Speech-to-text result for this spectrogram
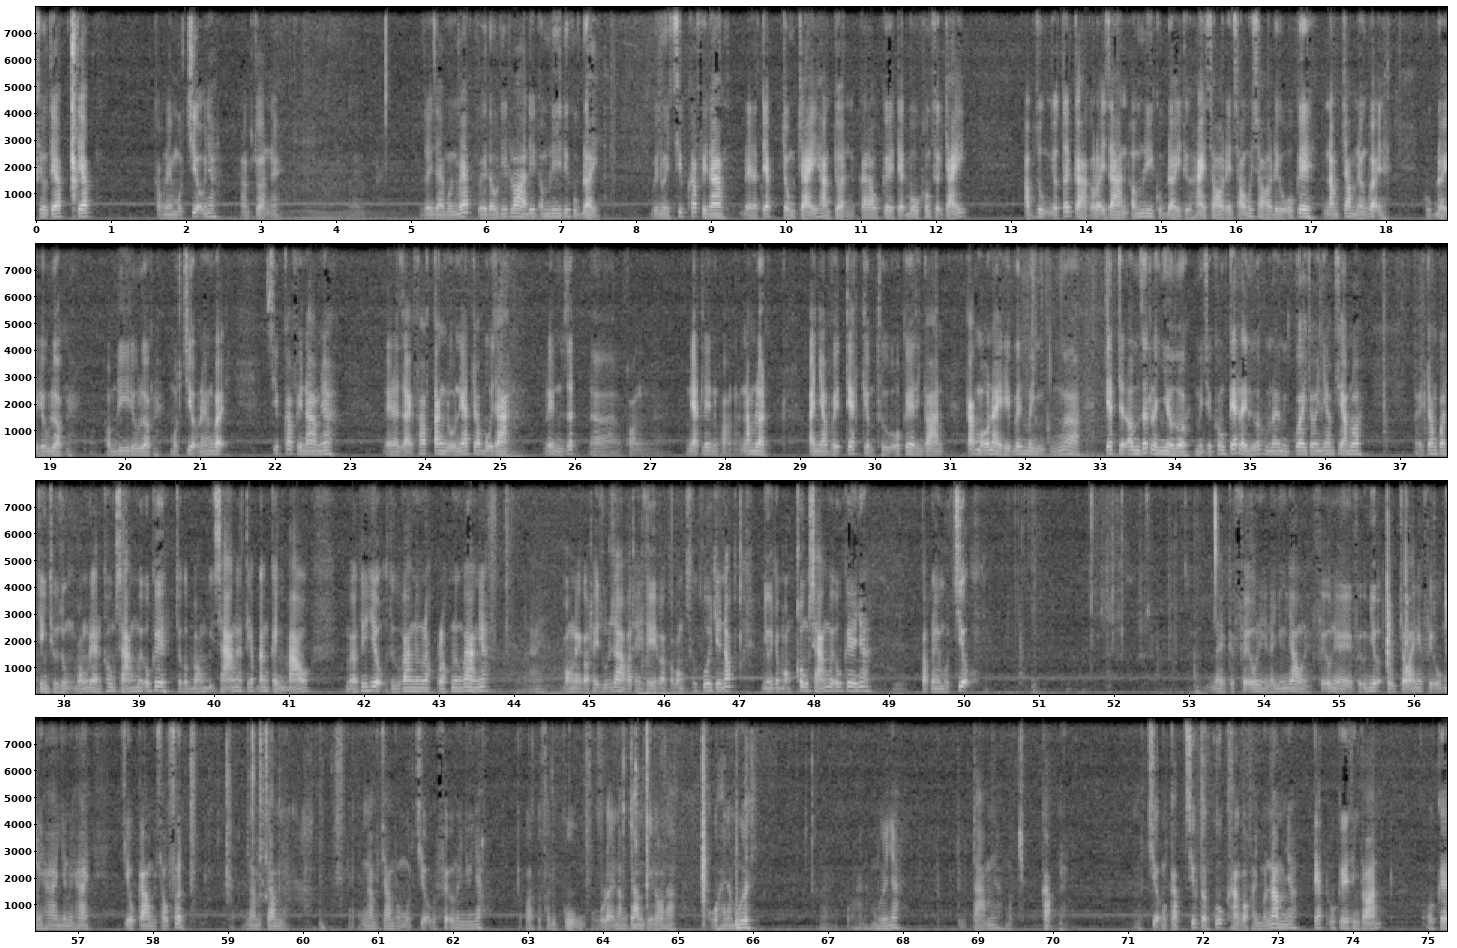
siêu tép tép. Cặp này 1 triệu nhá hàng chuẩn này dây dài 1 mét về đấu đi loa đi âm ly đi cục đẩy. Bên mình ship khắp Việt Nam. Đây là tép chống cháy hàng chuẩn karaoke tẹt bô không sợ cháy. Áp dụng cho tất cả các loại dàn âm ly cục đẩy từ 2 sò đến 60 sò đều ok. 500 nếu vậy này. Cục đẩy đều được này. Âm đi đều được này. 1 triệu nếu vậy. Ship khắp Việt Nam nhá. Đây là giải pháp tăng độ nét cho bộ dàn. Lên rất uh, khoảng nét lên khoảng 5 lần. Anh em về test kiểm thử ok thanh toán. Các mẫu này thì bên mình cũng uh, test chất âm rất là nhiều rồi. Mình sẽ không test lại nữa. Hôm nay mình quay cho anh em xem thôi. Đấy, trong quá trình sử dụng bóng đèn không sáng mới ok. Cho con bóng bị sáng là tiếp đăng cảnh báo báo tín hiệu từ vang nương lọc lọc nương vang nhé Đấy, bóng này có thể rút ra và thay thế và có bóng sữa cua trên nóc. Nhớ cho bóng không sáng mới ok nhá. Cặp này một triệu. Đây cái phễu này là như nhau này. Phễu này phễu nhựa chống chói này phễu 12 x 12 chiều cao 16 phân 500 này. 500 và 1 triệu cái phễu nó như nhau có cái phần củ của loại 500 thì nó là củ 250 củ 250 nhá. Từ 8 nhá, một cặp này. Một triệu một cặp, ship toàn quốc, hàng bảo hành một năm nhá. Test ok, thanh toán. Ok.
